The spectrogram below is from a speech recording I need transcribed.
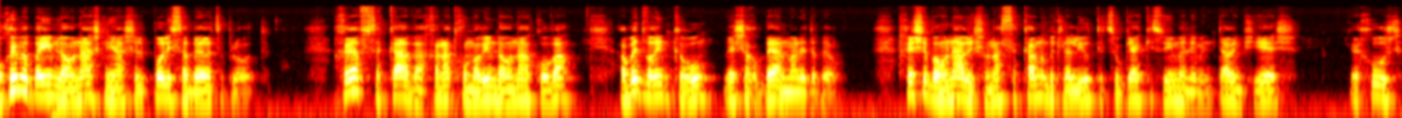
ברוכים הבאים לעונה השנייה של פוליסה בארץ הפלאות. אחרי הפסקה והכנת חומרים לעונה הקרובה, הרבה דברים קרו ויש הרבה על מה לדבר. אחרי שבעונה הראשונה סקרנו בכלליות את סוגי הכיסויים האלמנטריים שיש, רכוש,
